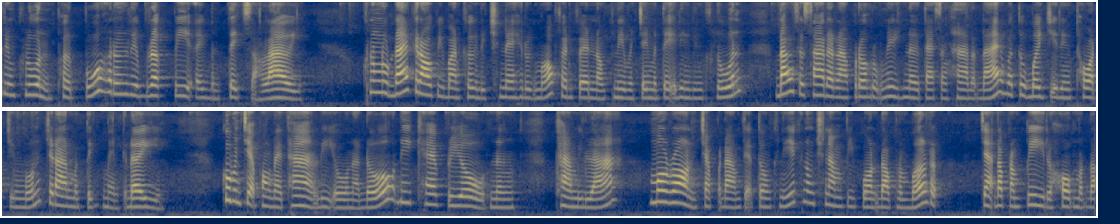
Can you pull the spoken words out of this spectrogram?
ត្រៀមខ្លួនភើតពោះឬរៀបរឹកពីអីបន្តិចសោះឡើយក្នុងនោះដែរក្រោយពីបានឃើញដូច្នេះរួចមកហ្វេនហ្វេននាំគ្នាបញ្ចេញមតិរៀងៗខ្លួនដោយសរសើរតារាប្រុសរូបនេះនៅតែសង្ហាដដែលបើទោះបីជារៀងធាត់ជាងមុនច្រើនបន្តិចមែនក្តីគូបញ្ជាក់ផងដែរថា Leonardo DiCaprio និង Camila Moron ចាប់ផ្ដើមតាក់ទងគ្នាក្នុងឆ្នាំ2017ចា17រហូតមកដ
